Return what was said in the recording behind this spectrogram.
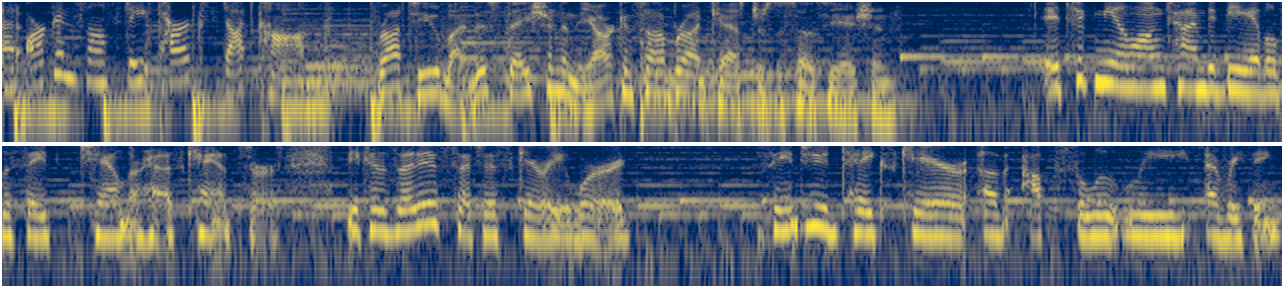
at arkansasstateparks.com. Brought to you by this station and the Arkansas Broadcasters Association. It took me a long time to be able to say Chandler has cancer because that is such a scary word. St. Jude takes care of absolutely everything.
